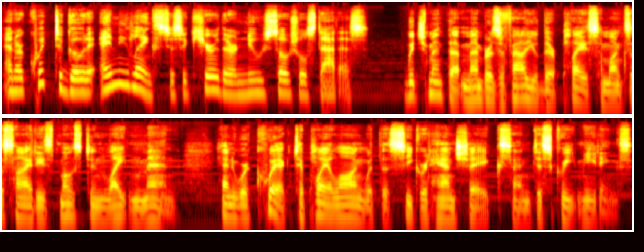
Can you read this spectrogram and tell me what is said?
and are quick to go to any lengths to secure their new social status. Which meant that members valued their place among society's most enlightened men and were quick to play along with the secret handshakes and discreet meetings.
